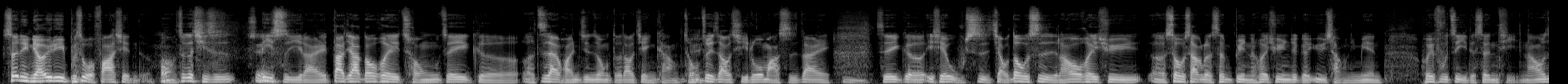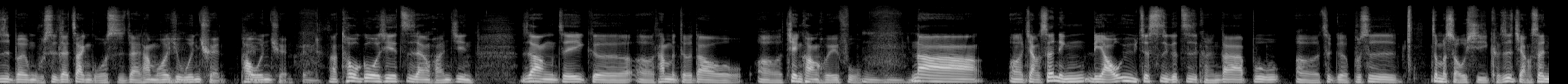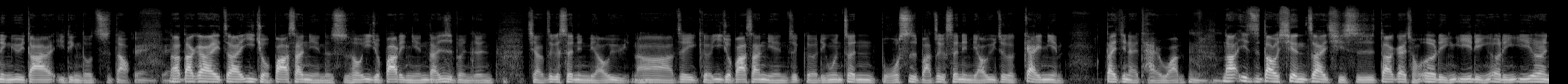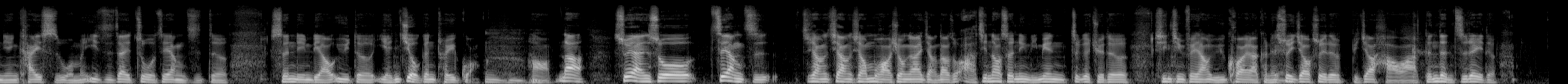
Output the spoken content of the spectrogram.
森林疗愈力不是我发现的哦，这个其实历史以来大家都会从这个呃自然环境中得到健康。从最早期罗马时代，这个一些武士、角斗士，然后会去呃受伤了、生病了，会去这个浴场里面恢复自己的身体。然后日本武士在战国时代，他们会去温泉泡温泉。那透过一些自然环境，让这个呃他们得到呃健康恢复。那呃，讲森林疗愈这四个字，可能大家不呃，这个不是 这么熟悉。可是讲森林浴，大家一定都知道。对，对。那大概在一九八三年的时候，一九八零年代，日本人讲这个森林疗愈。那这个一九八三年，这个林文正博士把这个森林疗愈这个概念带进来台湾。嗯。那一直到现在，其实大概从二零一零、二零一二年开始，我们一直在做这样子的森林疗愈的研究跟推广。嗯嗯。好，那虽然说这样子。像像像木华兄刚才讲到说啊，进到森林里面，这个觉得心情非常愉快啊，可能睡觉睡得比较好啊，等等之类的。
